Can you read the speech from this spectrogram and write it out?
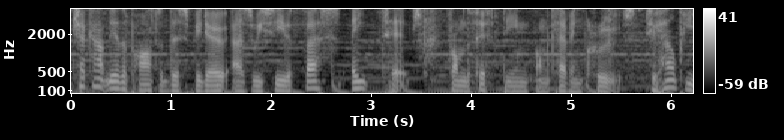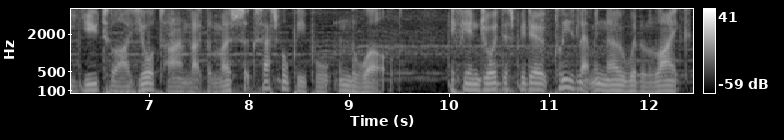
Check out the other part of this video as we see the first 8 tips from the 15 from Kevin Kruse to help you utilize your time like the most successful people in the world. If you enjoyed this video, please let me know with a like,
